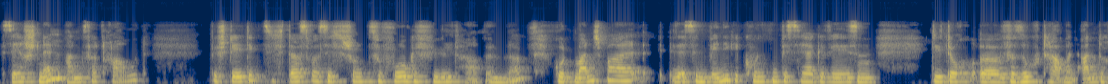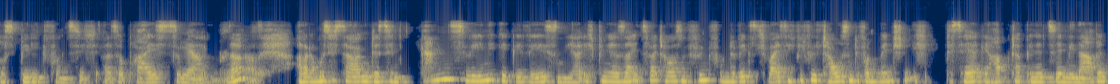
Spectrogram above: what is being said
sehr schnell anvertraut, bestätigt sich das, was ich schon zuvor gefühlt habe. Ne? Gut, manchmal, es sind wenige Kunden bisher gewesen, die doch äh, versucht haben, ein anderes Bild von sich also preiszugeben. Ja, ne? Aber da muss ich sagen, das sind ganz wenige gewesen. Ja, ich bin ja seit 2005 unterwegs. Ich weiß nicht, wie viele Tausende von Menschen ich bisher gehabt habe in den Seminaren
